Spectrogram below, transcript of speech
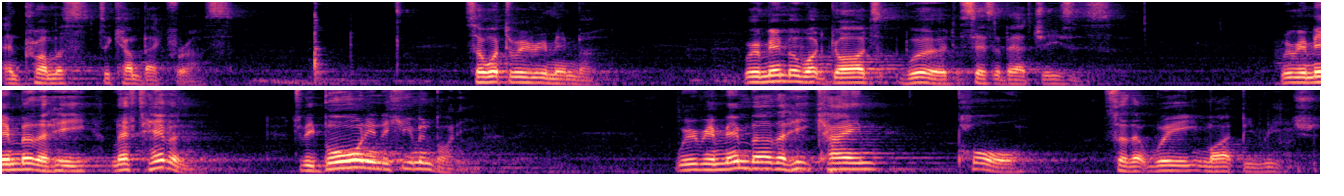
and promised to come back for us. So, what do we remember? We remember what God's word says about Jesus. We remember that he left heaven to be born in a human body. We remember that he came poor so that we might be rich.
